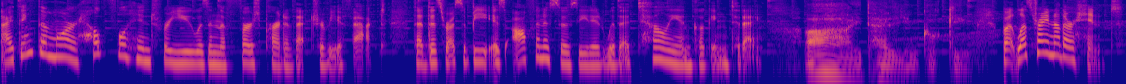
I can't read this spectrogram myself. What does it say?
I think the more helpful hint for you was in the first part of that trivia fact that this recipe is often associated with Italian cooking today. Ah, Italian cooking. But let's try another hint.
